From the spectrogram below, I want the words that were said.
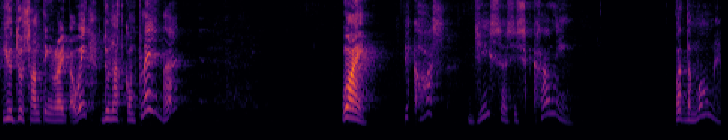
you do something right away. Do not complain, huh? Why? Because Jesus is coming. But the moment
